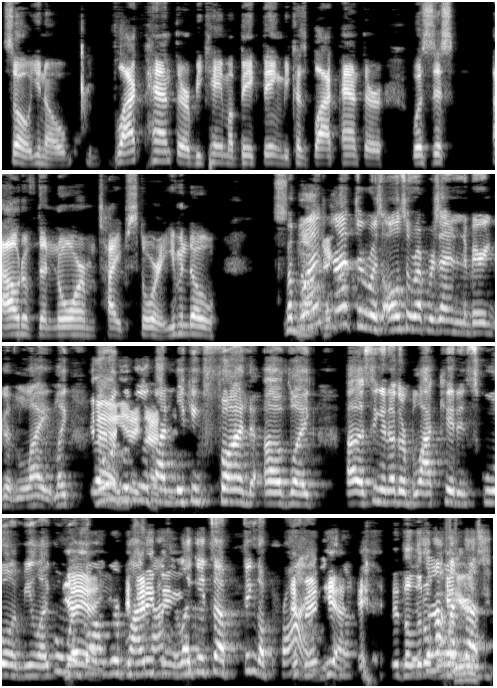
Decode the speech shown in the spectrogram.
So, you know, Black Panther became a big thing because Black Panther was this out of the norm type story, even though it's But not- Black Panther was also represented in a very good light. Like no Yeah, one's yeah, looking at that making fun of like uh seeing another black kid in school and being like, "Oh my Yeah, yeah. god, you're Black anything- Panther!" Like it's a thing of pride. it- It's yeah, not- the little not like Here's- the- it's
